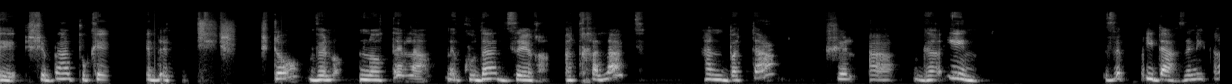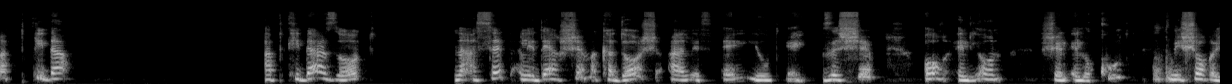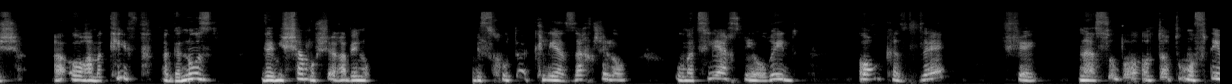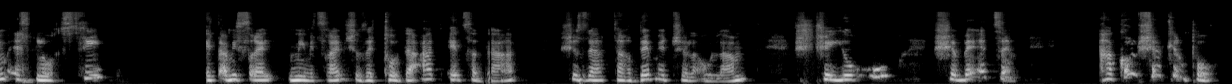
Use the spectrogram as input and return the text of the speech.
אה, שבעל פוקד את אשתו ונותן לה נקודת זרע, התחלת הנבטה של הגרעין. זה פקידה, זה נקרא פקידה. הפקידה הזאת נעשית על ידי השם הקדוש, א', ה', י', ה'. זה שם אור עליון של אלוקות, משורש האור המקיף, הגנוז, ומשם משה רבנו בזכות הכלי הזך שלו, הוא מצליח להוריד אור כזה, שנעשו בו אותות ומופתים איך להוציא את עם ישראל ממצרים, שזה תודעת עץ הדעת, שזה התרדמת של העולם, שיראו שבעצם הכל שקר פה.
